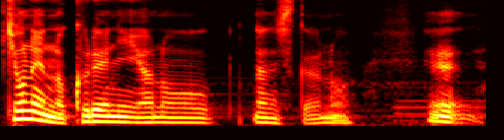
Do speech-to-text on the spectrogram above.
去年の暮れにあの何ですかあのえ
